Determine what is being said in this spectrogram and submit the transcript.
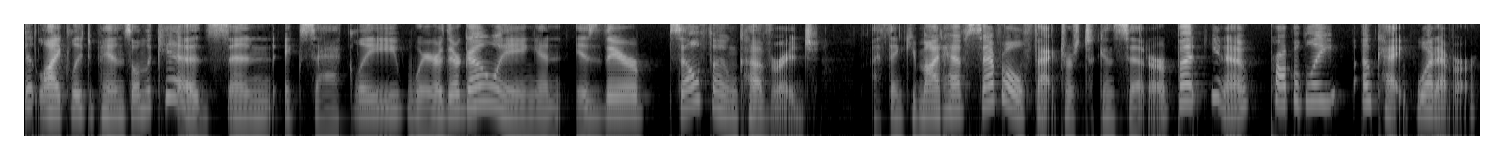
It likely depends on the kids and exactly where they're going and is there cell phone coverage. I think you might have several factors to consider, but you know, probably okay, whatever.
